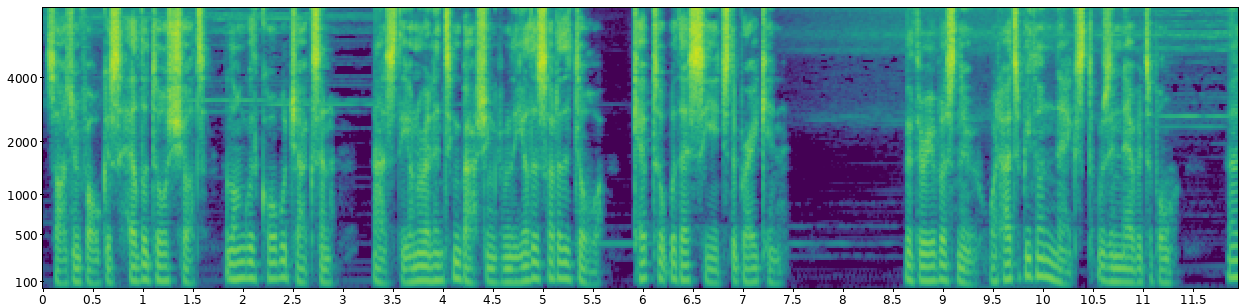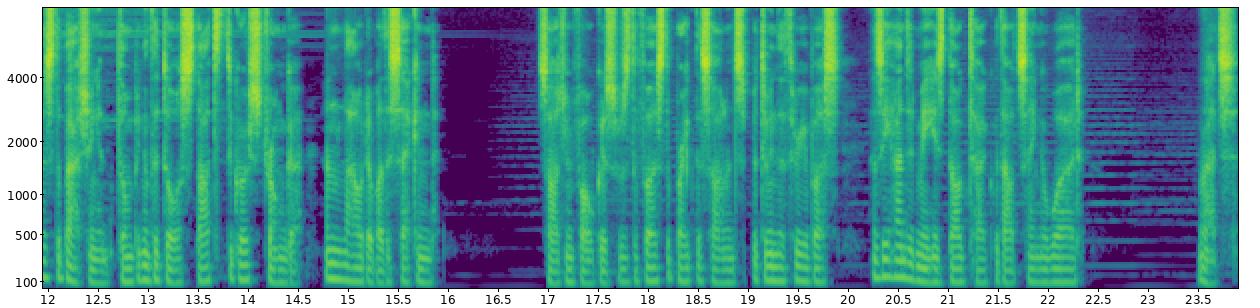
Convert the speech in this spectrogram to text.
Sergeant Volkers held the door shut along with Corporal Jackson as the unrelenting bashing from the other side of the door kept up with their siege to break in. The three of us knew what had to be done next was inevitable as the bashing and thumping of the door started to grow stronger and louder by the second. Sergeant Volkers was the first to break the silence between the three of us as he handed me his dog tag without saying a word. Lads,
